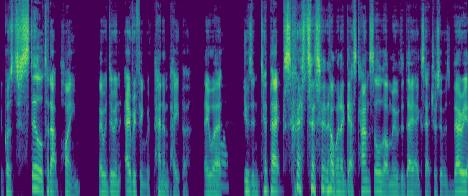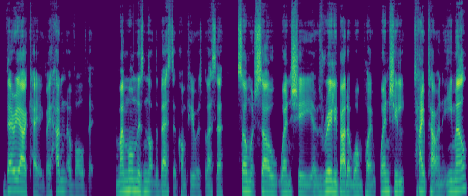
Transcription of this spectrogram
because still to that point, they were doing everything with pen and paper. They were oh. using Tipp-Ex to you know when a guest cancelled or moved the date, etc. So it was very, very archaic. They hadn't evolved it. My mum is not the best at computers, bless her. So much so when she it was really bad at one point. When she typed out an email,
